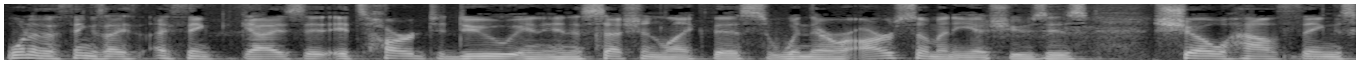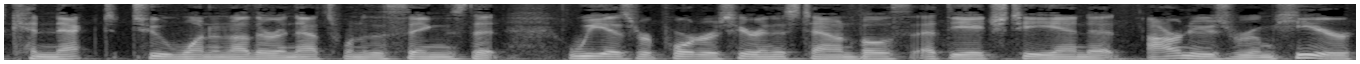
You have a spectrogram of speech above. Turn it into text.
One of the things I, I think, guys, it, it's hard to do in, in, a session like this when there are so many issues is show how things connect to one another. And that's one of the things that we as reporters here in this town, both at the HT and at our newsroom here,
